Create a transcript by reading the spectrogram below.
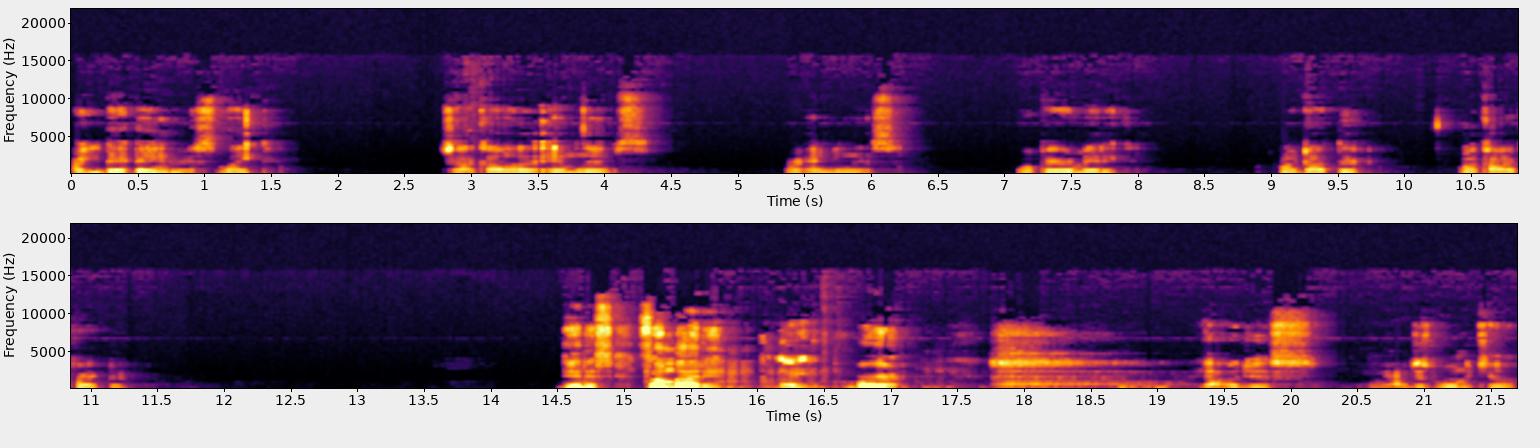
are you that dangerous? Like, should I call an ambulance or ambulance or paramedic or a doctor or a chiropractor? Dentist, somebody like, bruh, y'all just, y'all just willing to kill,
